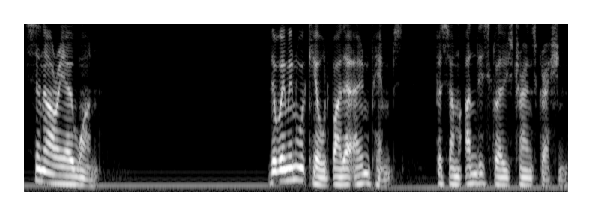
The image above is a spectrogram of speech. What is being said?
Scenario 1 The women were killed by their own pimps for some undisclosed transgression,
